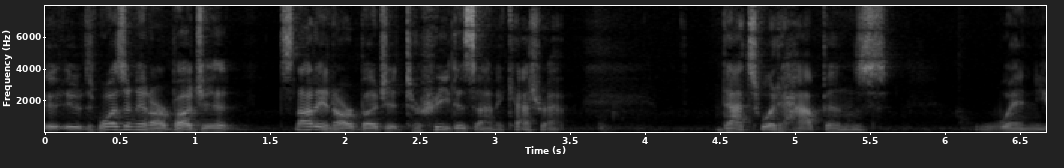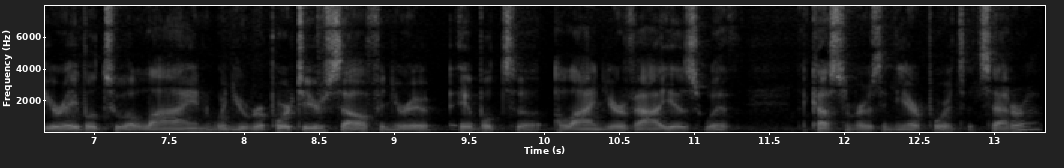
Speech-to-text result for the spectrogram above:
It, it wasn't in our budget. It's not in our budget to redesign a cash wrap. That's what happens when you're able to align, when you report to yourself and you're able to align your values with the customers in the airports, et cetera.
